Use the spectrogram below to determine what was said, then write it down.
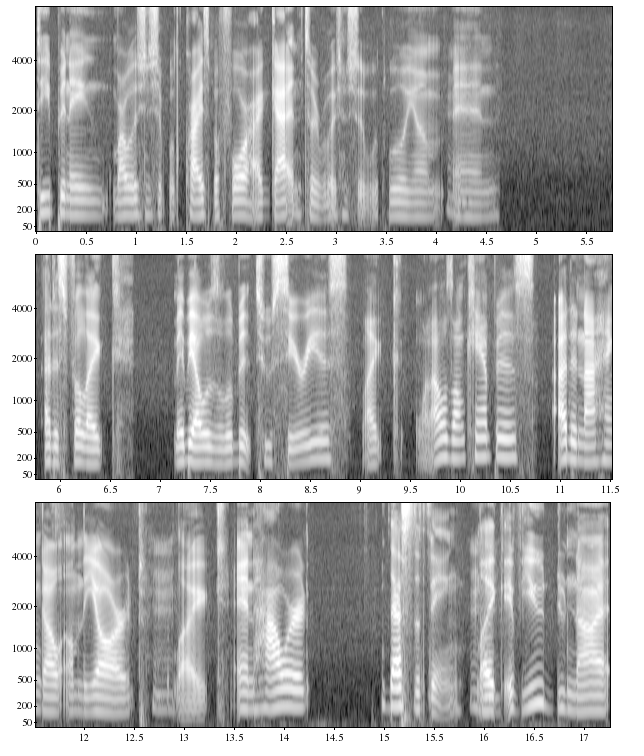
deepening my relationship with Christ before I got into a relationship with William, Mhm. and I just feel like maybe I was a little bit too serious. Like when I was on campus, I did not hang out on the yard. Hmm. Like and Howard, that's the thing. Mhm. Like if you do not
